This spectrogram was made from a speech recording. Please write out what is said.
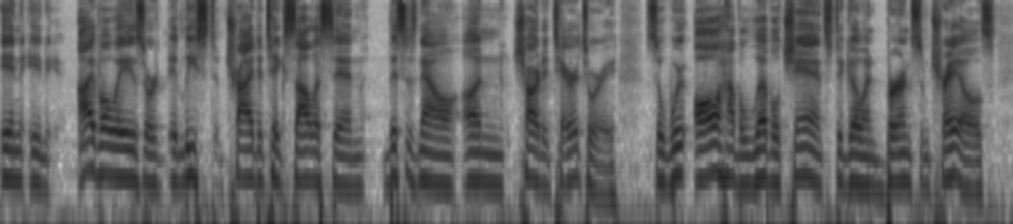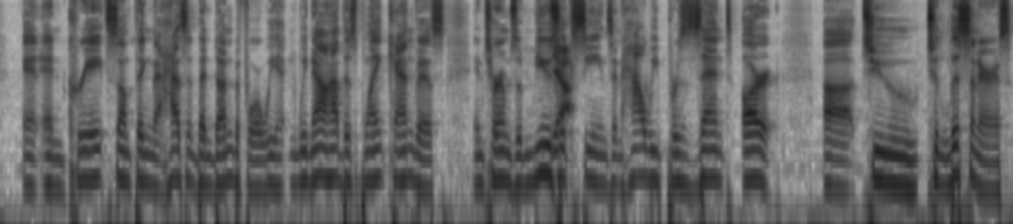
in in I've always or at least tried to take solace in this is now uncharted territory. So we all have a level chance to go and burn some trails and, and create something that hasn't been done before. We we now have this blank canvas in terms of music Yeah. scenes and how we present art uh, to to listeners.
